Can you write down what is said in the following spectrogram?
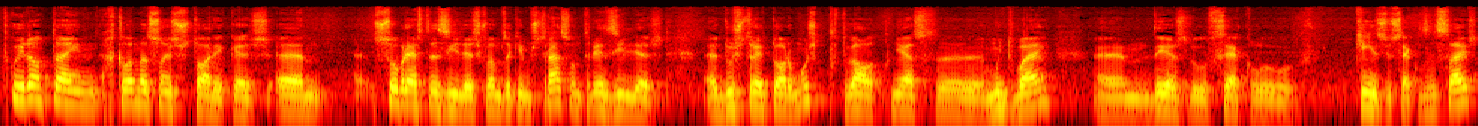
Porque o Irão tem reclamações históricas uh, sobre estas ilhas que vamos aqui mostrar. São três ilhas uh, do Estreito de Hormuz, que Portugal conhece muito bem, desde o século XV e o século XVI.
